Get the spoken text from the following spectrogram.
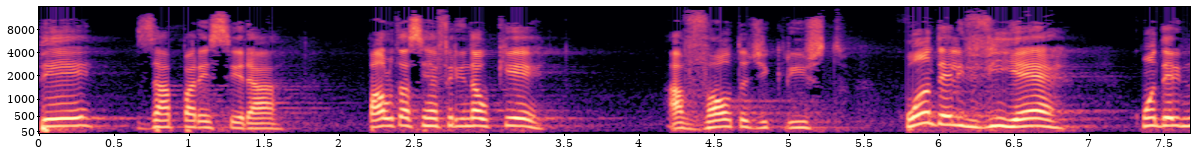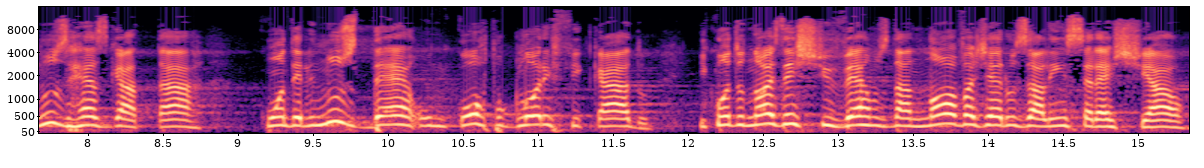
desaparecerá. Paulo está se referindo ao que? A volta de Cristo. Quando ele vier, quando ele nos resgatar, quando ele nos der um corpo glorificado, e quando nós estivermos na nova Jerusalém celestial,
